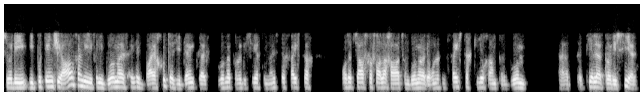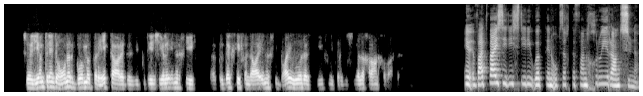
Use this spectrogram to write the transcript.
So die die potensiaal van die van die bome is eintlik baie goed as jy dink dat bome produseer ten minste 50 ons het selfs gevalle gehad van bome wat 150 kg per boom uh teele produseer. So jy omtrent 100 bome per hektaar het, is die potensiële energie uh, produksie van daai energie baie hoër as die van die tradisionele graangewasse. En wat wys hierdie studie ook ten opsigte van groei rantsoene?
